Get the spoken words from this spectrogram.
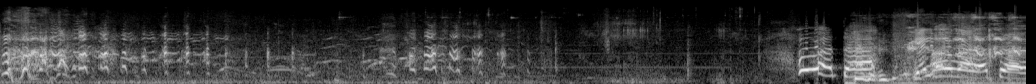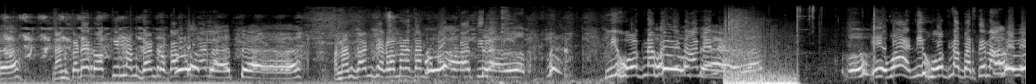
ಎಲ್ಲಿ ನನ್ ಕಡೆ ರೊಕ್ಕ ಇಲ್ಲ, ನನ್ ಗಂಡ ರೊಕ್ಕ ಕೊಡಲ್ಲ. ನನ್ ಗಂಡ ಜಗಳ ಮಾಡತಾನ ನೀ ಹೋಗ್ ನಾ ಬರ್ತೀನಿ ಆಮೇಲೆ. ಏ, ವಾ, ನೀ ಹೋಗ್ ನಾ ಬರ್ತೇನೆ ಆಮೇಲೆ.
